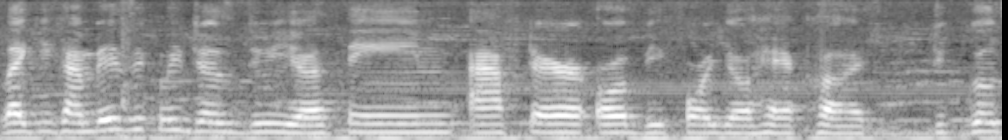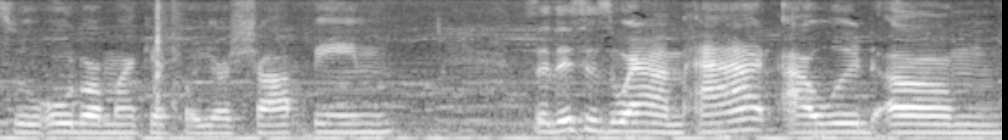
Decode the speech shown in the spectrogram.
Like you can basically just do your thing after or before your haircut. Go to Old Market for your shopping. So this is where I'm at. I would um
